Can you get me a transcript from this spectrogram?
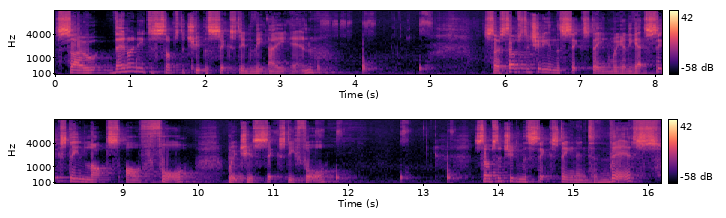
So then I need to substitute the 16 and the a in. So substituting in the 16, we're going to get 16 lots of 4, which is 64. Substituting the 16 into this,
